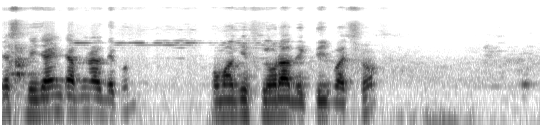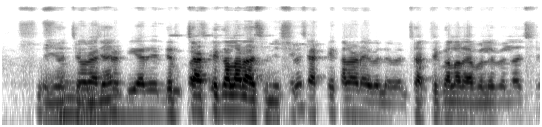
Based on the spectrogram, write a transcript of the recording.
জাস্ট ডিজাইনটা আপনারা দেখুন। কোমাকি ফ্লোরা দেখতেই পাচ্ছ? এই হচ্ছে ডিজাইন এর চারটে কালার আছে নিশ্চয়ই? চারটে কালার অ্যাভেলেবেল চারটে কালার অ্যাভেলেবেল আছে।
